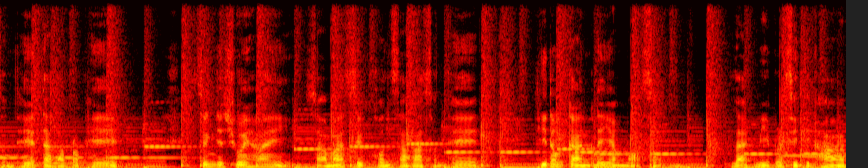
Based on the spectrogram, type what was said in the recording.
สนเทศแต่ละประเภท ซึ่งจะช่วยให้สามารถสืบค้นสารสนเทศ ที่ต้องการได้อย่างเหมาะสม และมีประสิทธิภาพ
